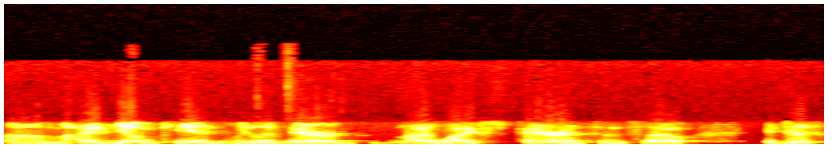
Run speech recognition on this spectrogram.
Um, I had young kids. We lived near my wife's parents, and so it just,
